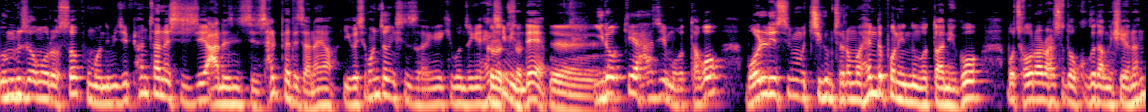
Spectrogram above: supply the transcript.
음성으로서 부모님이 지금 편찮으시지 않은지 살펴야 되잖아요. 이것이 혼정신성의 기본적인 핵심인데 그렇죠. 예. 이렇게 하지 못하고 멀리 있으면 뭐 지금처럼 뭐 핸드폰 있는 것도 아니고 뭐 전화를 할 수도 없고 그 당시에는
